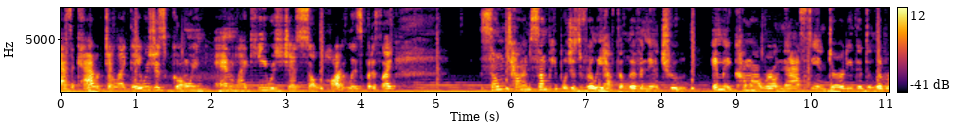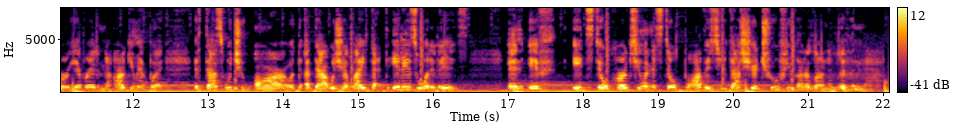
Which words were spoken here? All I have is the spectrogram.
as a character like they was just going in like he was just so heartless. But it's like sometimes some people just really have to live in their truth. It may come out real nasty and dirty, the delivery of it in the argument, but if that's what you are or th- that was your life, that it is what it is. And if it still hurts you and it still bothers you, that's your truth. You got to learn to live in that.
